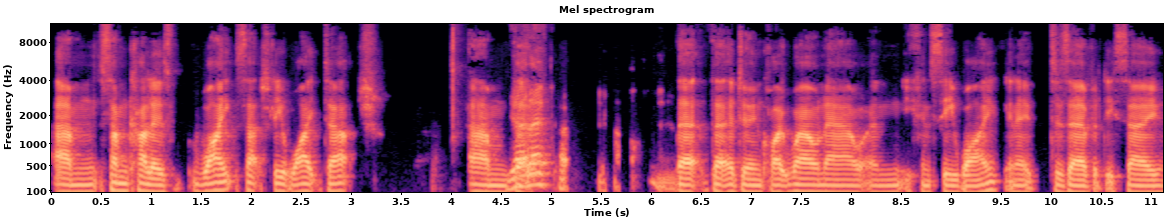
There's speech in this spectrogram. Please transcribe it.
Um, some colours, whites actually, white Dutch. Um, Yeah, that that that are doing quite well now, and you can see why, you know, deservedly so.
